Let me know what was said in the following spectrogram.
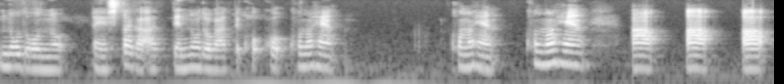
喉の、えー、下があって、喉があって、こ、こ、この辺、この辺、この辺、あ、あ、あ、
